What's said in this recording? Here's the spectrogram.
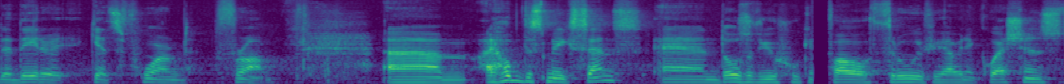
the data gets formed from. Um, I hope this makes sense and those of you who can follow through if you have any questions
